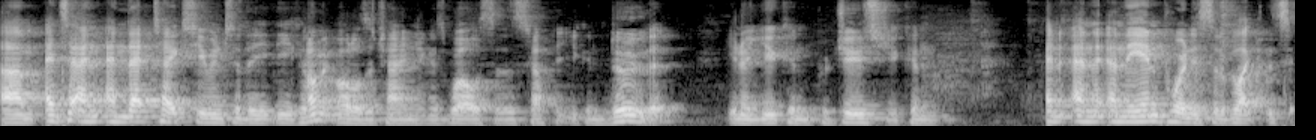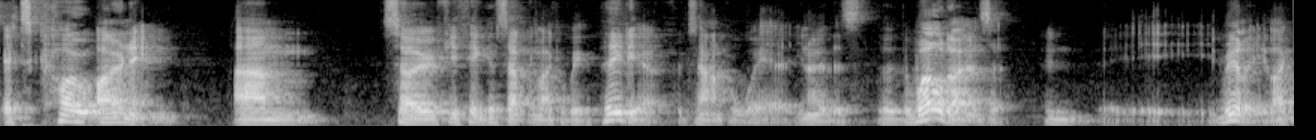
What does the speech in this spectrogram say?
Um, and, and and that takes you into the, the economic models are changing as well. So the stuff that you can do that you know you can produce, you can, and and and the end point is sort of like it's, it's co-owning. Um, so if you think of something like a Wikipedia, for example, where you know the, the world owns it, and really like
